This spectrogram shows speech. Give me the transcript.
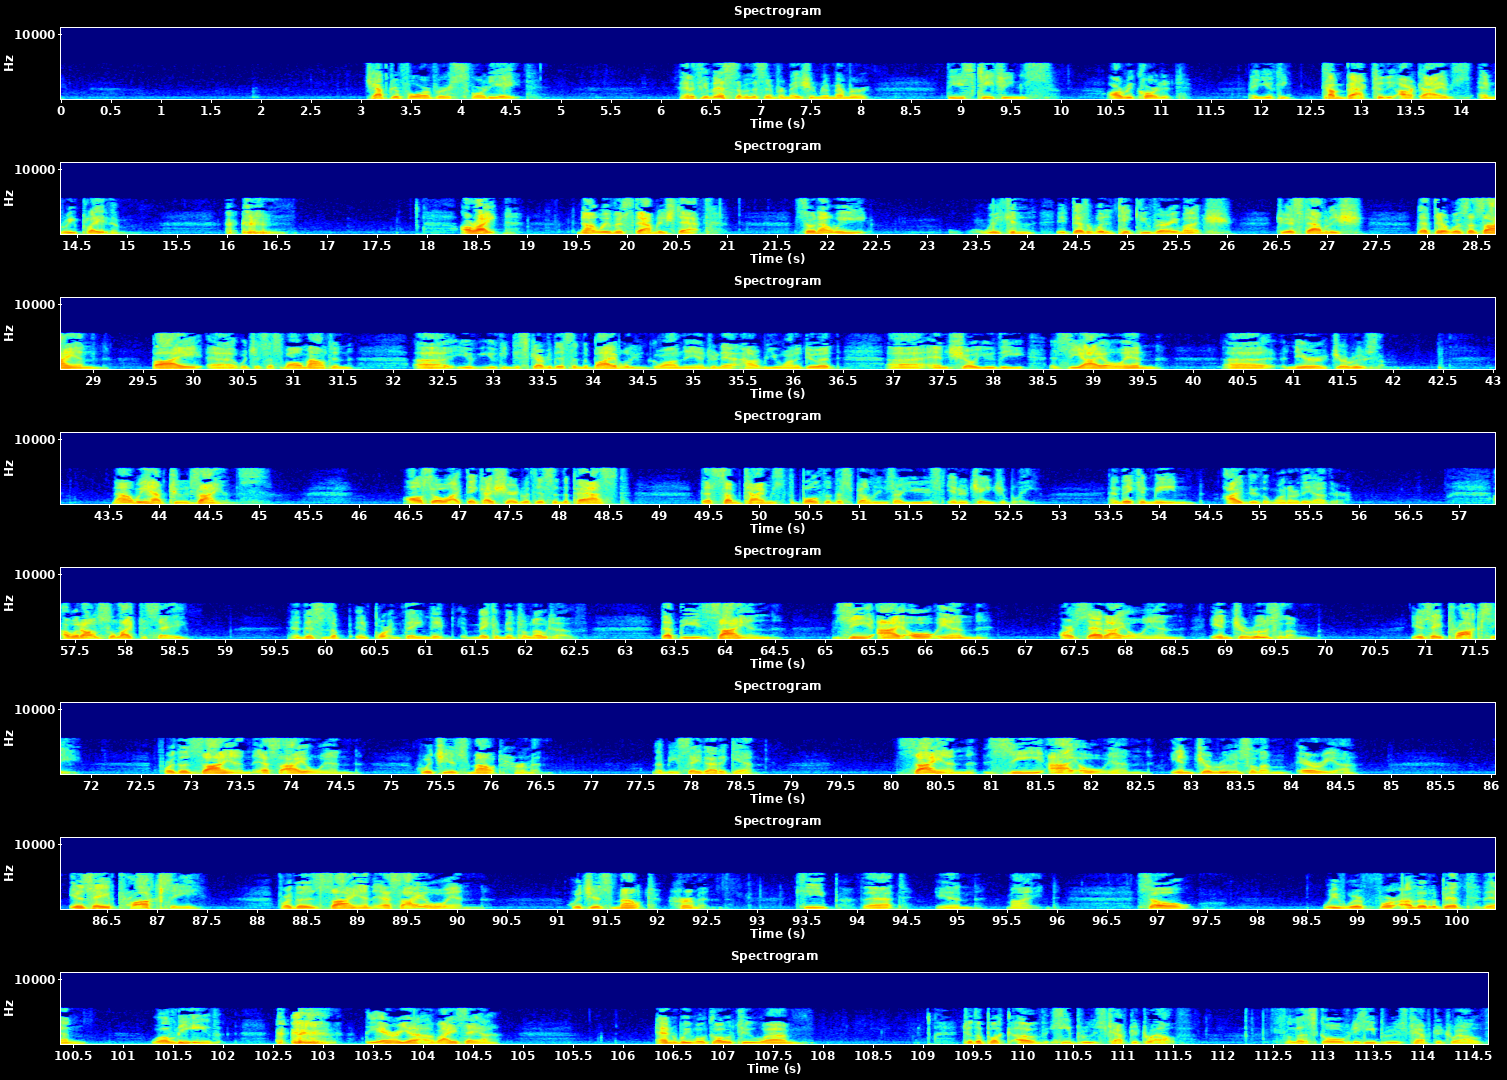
chapter 4, verse 48. And if you missed some of this information, remember these teachings are recorded, and you can come back to the archives and replay them. All right, now we've established that. So now we we can. It doesn't wouldn't take you very much to establish that there was a Zion by uh, which is a small mountain. Uh, you you can discover this in the Bible. You can go on the internet, however you want to do it, uh, and show you the Z-I-O-N uh, near Jerusalem. Now we have two Zions. Also, I think I shared with this in the past that sometimes the, both of the spellings are used interchangeably, and they can mean either the one or the other. I would also like to say, and this is an important thing to make a mental note of, that the Zion, Z I O N, or Z I O N, in Jerusalem is a proxy for the Zion, S I O N, which is Mount Hermon. Let me say that again. Zion, Z I O N, in Jerusalem area is a proxy for the Zion, S I O N, which is Mount Hermon. Keep that in mind. So, we were for a little bit then, we'll leave the area of Isaiah and we will go to um, to the book of Hebrews, chapter 12. So let's go over to Hebrews, chapter 12,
